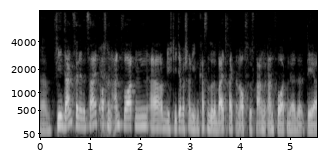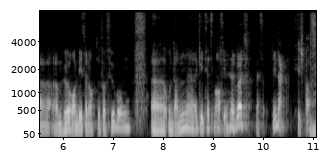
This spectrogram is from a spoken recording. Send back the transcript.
Ähm, vielen Dank für deine Zeit, offenen Antworten. Ähm, ihr steht ja wahrscheinlich im Kassenzone Beitrag dann auch für Fragen und Antworten der, der ähm, Hörer und Leser noch zur Verfügung. Äh, und dann äh, geht's jetzt mal auf die Internet World Messe. Vielen Dank. Viel Spaß.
